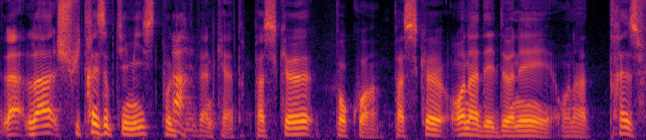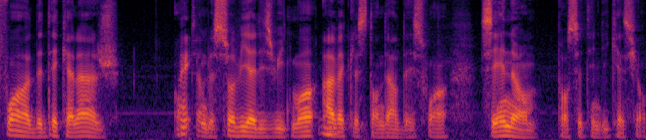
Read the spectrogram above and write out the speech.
Là, là, je suis très optimiste pour Ah. 2024. Parce que, pourquoi? Parce qu'on a des données, on a 13 fois de décalage en Oui. Mm. termes de survie à 18 mois avec le standard des soins. C'est énorme pour cette indication.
